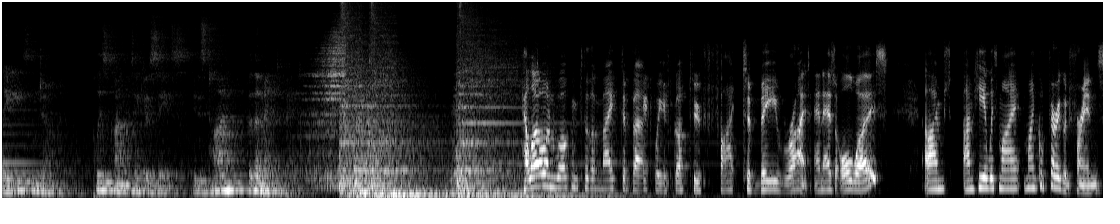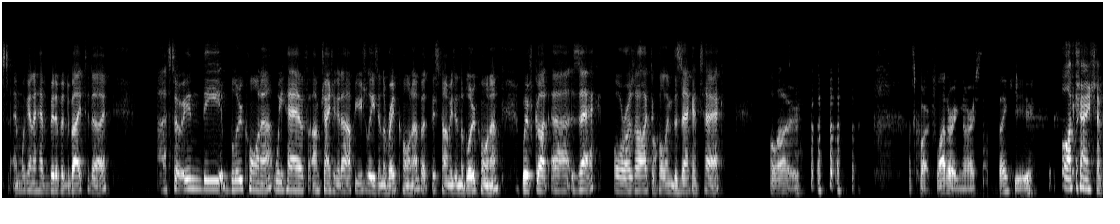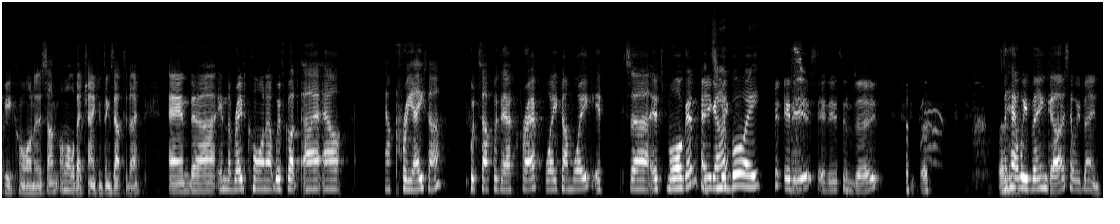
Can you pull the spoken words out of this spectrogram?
Ladies and gentlemen, please kindly take your seats. It is time for the main debate. Hello and welcome to the mate debate. We've got to fight to be right, and as always, I'm I'm here with my my good, very good friends, and we're going to have a bit of a debate today. Uh, so in the blue corner, we have I'm changing it up. Usually he's in the red corner, but this time he's in the blue corner. We've got uh, Zac, or as I like to call him, the Zac Attack. Hello. That's quite flattering, Norris. Thank you. Well, I've changed up your corners. I'm I'm all about changing things up today. And uh, in the red corner, we've got uh, our our creator puts up with our crap week on week. It's uh, it's Morgan. How it's you your going? boy. It is. It is indeed. So how we been, guys? How we been?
